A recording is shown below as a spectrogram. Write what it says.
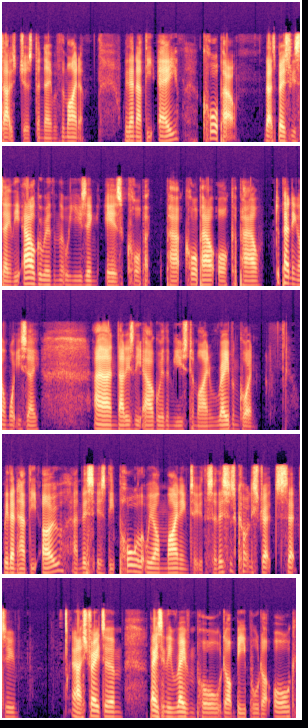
That's just the name of the miner. We then have the A, KawPow. That's basically saying the algorithm that we're using is KawPow, KawPow or Kapow, depending on what you say. And that is the algorithm used to mine Ravencoin. We then have the O, and this is the pool that we are mining to. So this is currently set to uh, Stratum, basically ravenpool.bpool.org.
